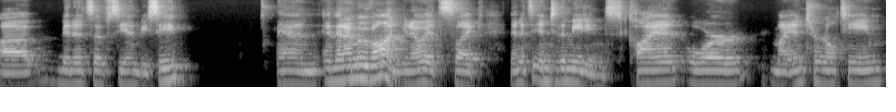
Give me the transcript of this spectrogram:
uh, minutes of CNBC, and and then I move on. You know, it's like then it's into the meetings, client or my internal team.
